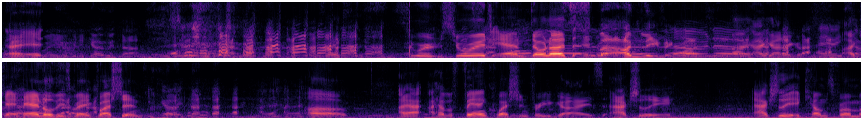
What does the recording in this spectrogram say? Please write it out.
Uh, it, Where you're going to go with that? sewer, sewage and donuts. But I'm leaving. What? I, I gotta go. Anyway, I can't handle these many questions. Keep going. Um, I, I have a fan question for you guys. Actually, actually, it comes from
